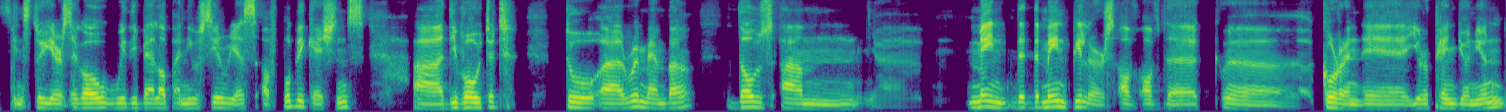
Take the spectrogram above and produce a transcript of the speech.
since two years ago, we developed a new series of publications devoted to remember those um, main the, the, main pillars of, of the uh, current uh, European Union,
